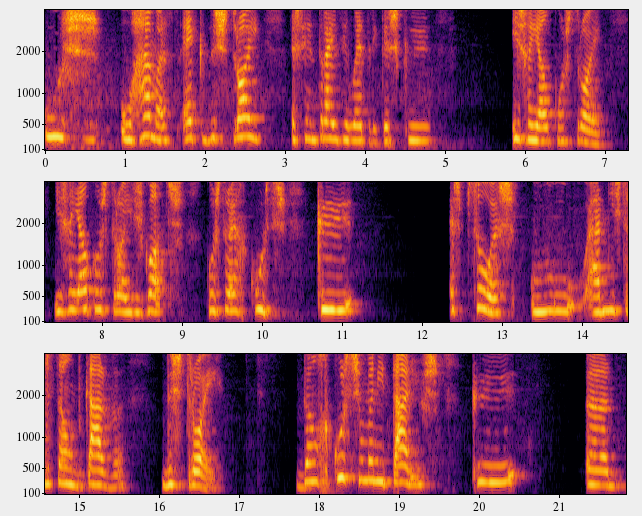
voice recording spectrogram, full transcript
Os, o Hamas é que destrói as centrais elétricas que Israel constrói. Israel constrói esgotos, constrói recursos que as pessoas, a administração de Gaza destrói. dão recursos humanitários que uh,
